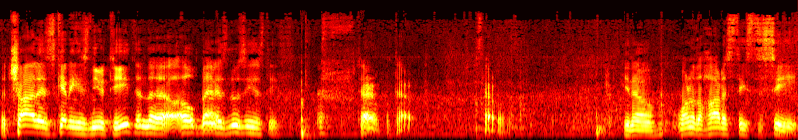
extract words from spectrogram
The child is getting his new teeth, and the old man is losing his teeth. terrible, terrible, terrible. You know, one of the hardest things to see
